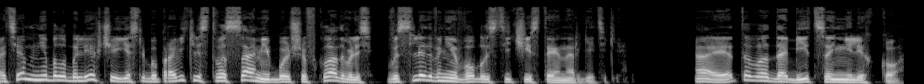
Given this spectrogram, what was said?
Хотя мне было бы легче, если бы правительства сами больше вкладывались в исследования в области чистой энергетики. А этого добиться нелегко.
